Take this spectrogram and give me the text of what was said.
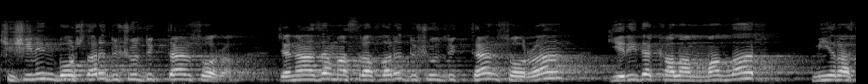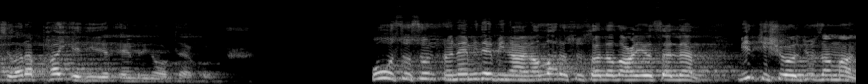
kişinin borçları düşüldükten sonra, cenaze masrafları düşüldükten sonra geride kalan mallar mirasçılara pay edilir emrini ortaya koymuş. Bu hususun önemine binaen Allah Resulü sallallahu aleyhi ve sellem bir kişi öldüğü zaman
